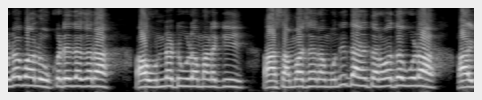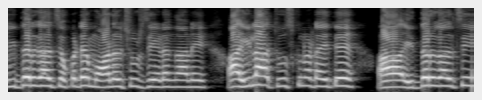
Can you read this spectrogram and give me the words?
కూడా వాళ్ళు ఒకటే దగ్గర ఆ ఉన్నట్టు కూడా మనకి ఆ సమాచారం ఉంది. దాని తర్వాత కూడా ఆ ఇద్దరు కలిసి ఒకటే మోడల్ షూట్స్ చేయడం కానీ ఆ ఇలా చూసుకున్నట్టయితే ఆ ఇద్దరు కలిసి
